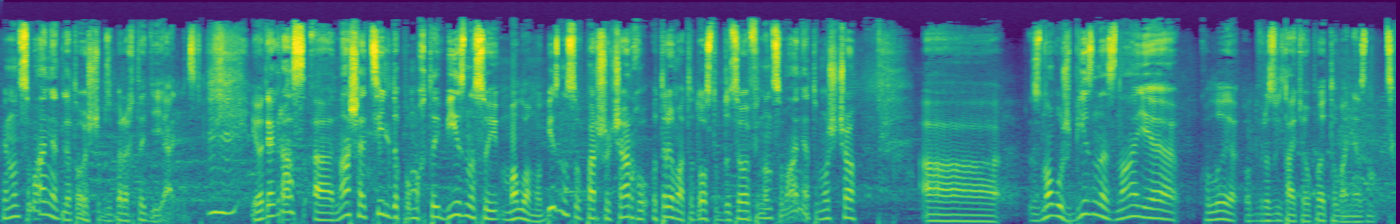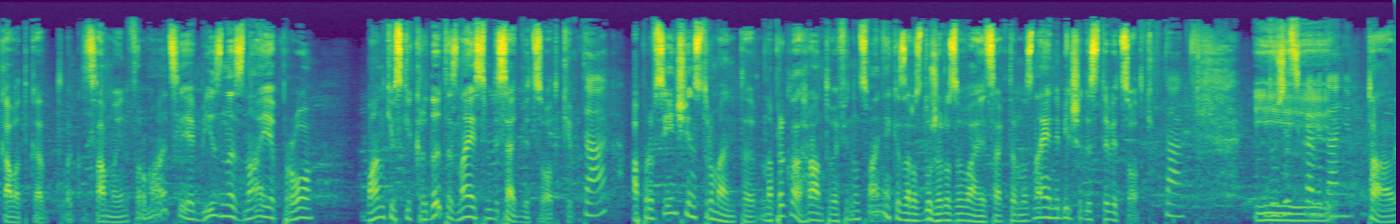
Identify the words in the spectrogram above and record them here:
Фінансування для того, щоб зберегти діяльність. Угу. І от якраз а, наша ціль допомогти бізнесу і малому бізнесу в першу чергу отримати доступ до цього фінансування, тому що. А, Знову ж бізнес знає, коли от в результаті опитування цікава така так сама інформація, бізнес знає про банківські кредити, знає 70%. Так. А про всі інші інструменти, наприклад, грантове фінансування, яке зараз дуже розвивається активно, знає не більше 10%. Так. І... Дуже цікаві дані. Так.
